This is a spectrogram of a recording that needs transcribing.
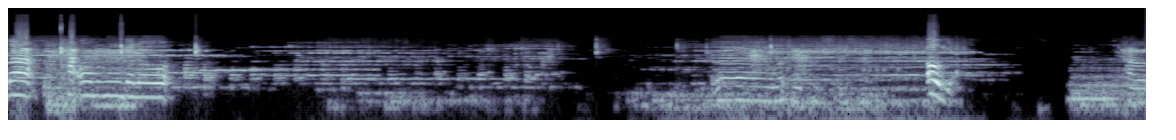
That. Catwoman can get up. Uh, Oh yeah. How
